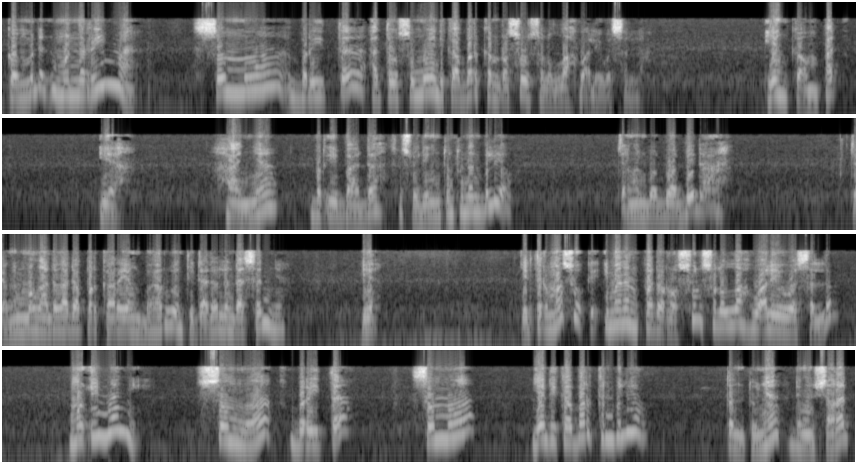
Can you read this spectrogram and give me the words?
Kemudian menerima semua berita atau semua yang dikabarkan Rasul sallallahu alaihi wasallam. Yang keempat ya hanya beribadah sesuai dengan tuntunan beliau. Jangan buat-buat beda jangan mengada-ngada perkara yang baru yang tidak ada landasannya. Ya jadi termasuk keimanan pada Rasul sallallahu alaihi wasallam mengimani semua berita semua yang dikabarkan beliau. Tentunya dengan syarat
